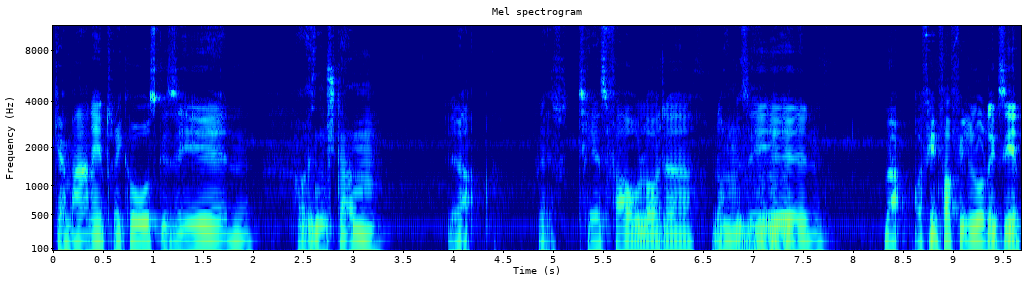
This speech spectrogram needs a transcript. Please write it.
Germane-Trikots gesehen. Häusenstamm. Ja. TSV-Leute noch mhm. gesehen. Ja, auf jeden Fall viele Leute gesehen.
